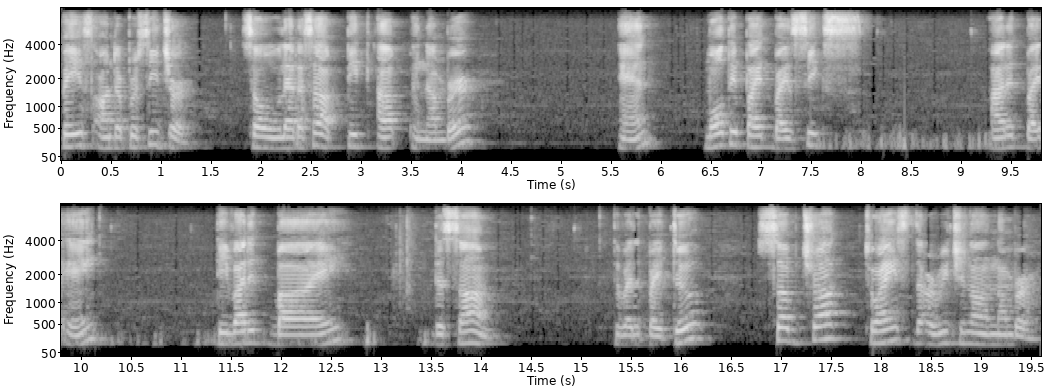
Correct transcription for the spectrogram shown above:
based on the procedure. So let us pick up a number and multiply it by 6, add it by 8, divide it by the sum, divide it by 2, subtract twice the original number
